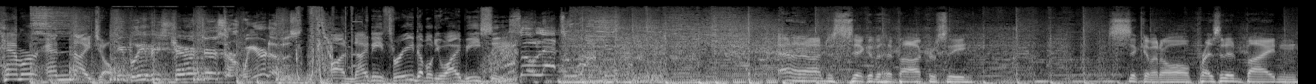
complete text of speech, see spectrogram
Hammer and Nigel. Can you believe these characters are weirdos? On 93 WIBC. So let's rock it! I don't know. I'm just sick of the hypocrisy. Sick of it all. President Biden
